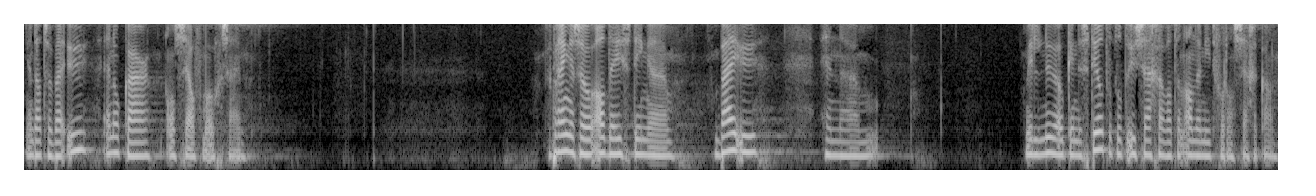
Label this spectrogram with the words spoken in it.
en dat we bij u en elkaar onszelf mogen zijn. We brengen zo al deze dingen bij u en um, willen nu ook in de stilte tot u zeggen wat een ander niet voor ons zeggen kan.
